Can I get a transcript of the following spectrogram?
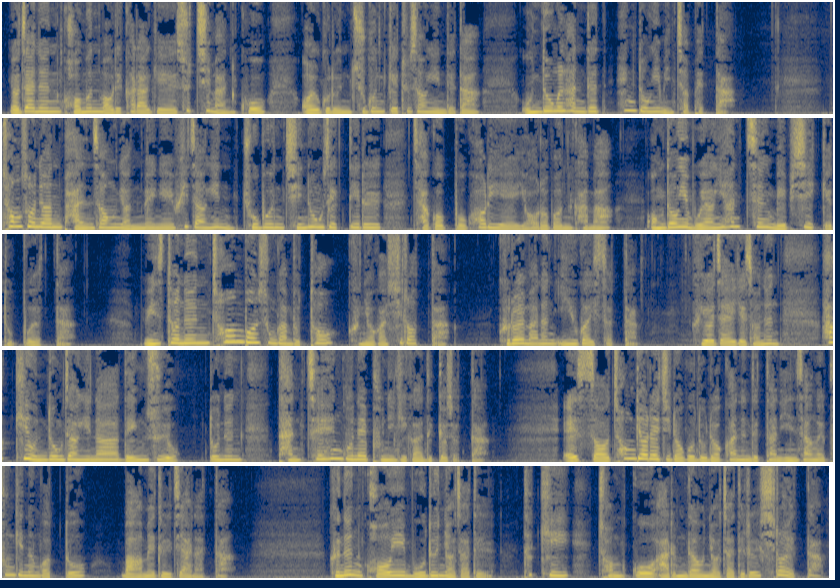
여자는 검은 머리카락에 숱이 많고 얼굴은 죽은 깨 투성이인데다 운동을 한 듯 행동이 민첩했다. 청소년 반성연맹의 휘장인 좁은 진홍색 띠를 작업복 허리에 여러 번 감아 엉덩이 모양이 한층 맵시 있게 돋보였다. 윈스턴은 처음 본 순간부터 그녀가 싫었다. 그럴 만한 이유가 있었다. 그 여자에게서는 하키 운동장이나 냉수욕 또는 단체 행군의 분위기가 느껴졌다. 애써 청결해지려고 노력하는 듯한 인상을 풍기는 것도 마음에 들지 않았다. 그는 거의 모든 여자들, 특히 젊고 아름다운 여자들을 싫어했다.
